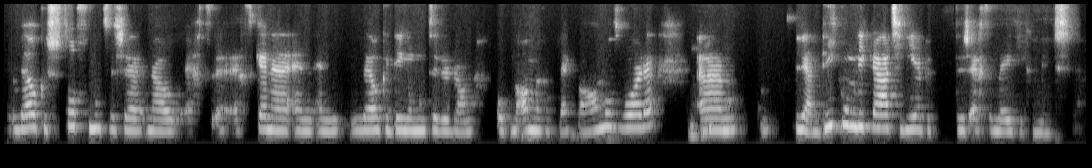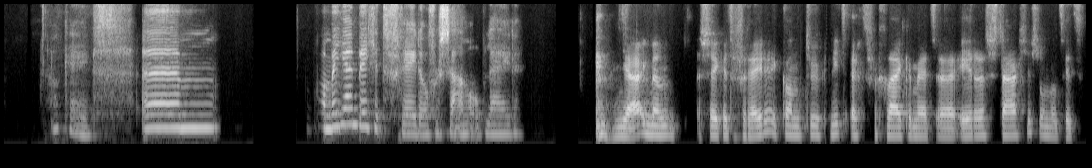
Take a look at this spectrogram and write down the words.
welke stof moeten ze nou echt, eh, echt kennen en, en welke dingen moeten er dan op een andere plek behandeld worden? Mhm. Ehm, ja, die communicatie die heb ik dus echt een beetje gemist. Oké. Ben jij een beetje tevreden over samen opleiden? Ja, ik ben zeker tevreden. Ik kan natuurlijk niet echt vergelijken met eh eerdere stages, omdat dit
